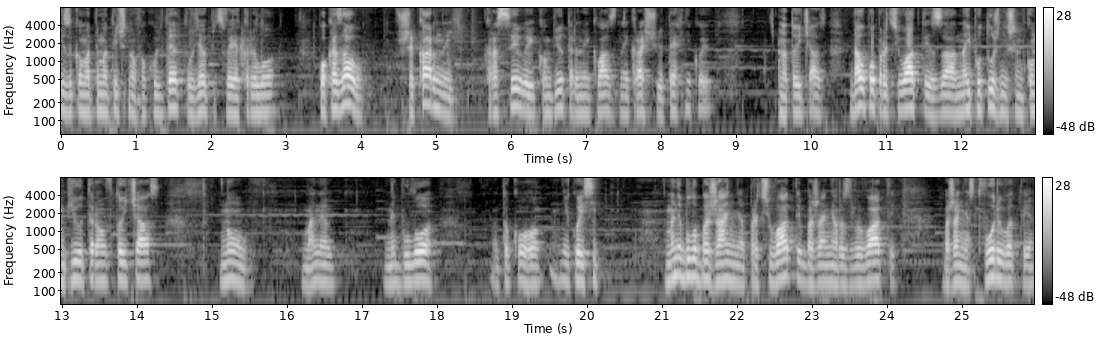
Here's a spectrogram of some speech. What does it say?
фізико-математичного факультету, взяв під своє крило, показав шикарний, красивий комп'ютерний клас з найкращою технікою на той час, дав попрацювати за найпотужнішим комп'ютером в той час. Ну, в мене не було такого якоїсь у мене було бажання працювати, бажання розвивати, бажання створювати.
